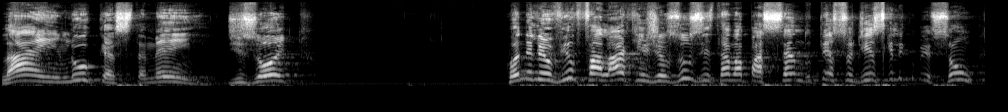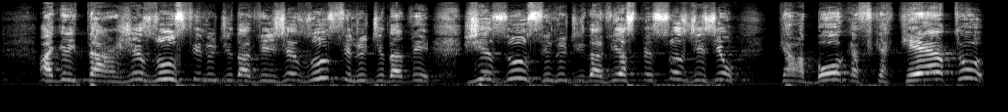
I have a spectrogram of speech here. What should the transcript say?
Lá em Lucas também, 18. Quando ele ouviu falar que Jesus estava passando, o texto diz que ele começou a gritar: Jesus, filho de Davi, Jesus, filho de Davi, Jesus, filho de Davi. As pessoas diziam: cala a boca, fica quieto.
